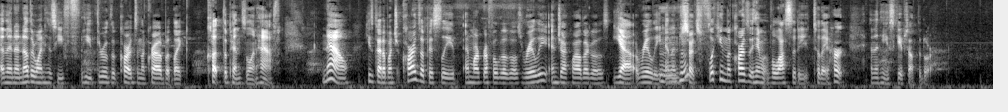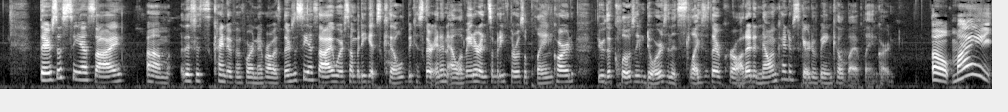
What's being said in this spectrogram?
And then another one is he f- he threw the cards in the crowd, but like cut the pencil in half. Now he's got a bunch of cards up his sleeve, and Mark Ruffalo goes, "Really?" And Jack Wilder goes, "Yeah, really." And then Mhm. starts flicking the cards at him at velocity till they hurt, and then he escapes out the door. There's a CSI. Um, this is kind of important, I promise. There's a CSI where somebody gets killed because they're in an elevator and somebody throws a playing card through the closing doors and it slices their carotid. And now I'm kind of scared of being killed by a playing card. Oh, my.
